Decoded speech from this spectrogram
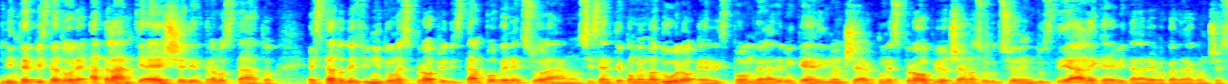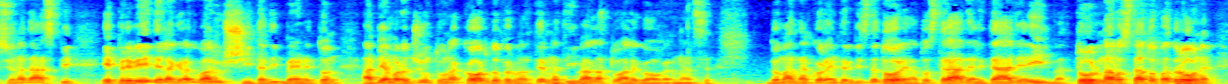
L'intervistatore Atlantia esce ed entra lo Stato. È stato definito un esproprio di stampo venezuelano. Si sente come Maduro? E risponde la De Micheli: non c'è alcun esproprio, c'è una soluzione industriale che evita la revoca della concessione ad Aspi e prevede la graduale uscita di Benetton. Abbiamo raggiunto un accordo per un'alternativa all'attuale governance. Domanda ancora l'intervistatore, autostrade, all'Italia, Ilva, torna allo Stato padrone?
